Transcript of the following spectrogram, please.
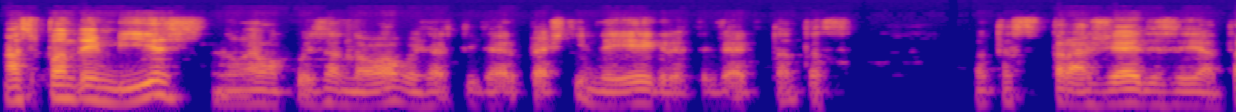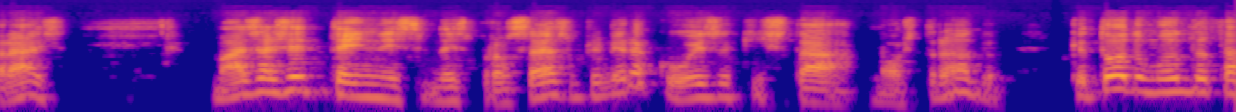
as pandemias não é uma coisa nova, já tiveram peste negra, tiveram tantas, tantas tragédias aí atrás, mas a gente tem nesse, nesse processo, a primeira coisa que está mostrando, que todo mundo tá,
